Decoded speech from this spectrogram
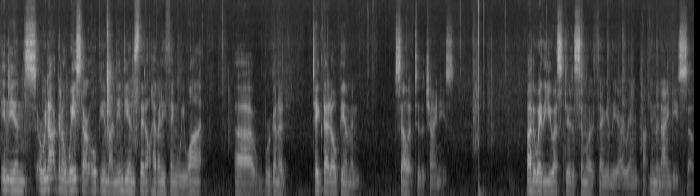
Indians, or we're not going to waste our opium on Indians. They don't have anything we want. Uh, we're going to take that opium and sell it to the Chinese. By the way, the U.S. did a similar thing in the Iran in the 90s, so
